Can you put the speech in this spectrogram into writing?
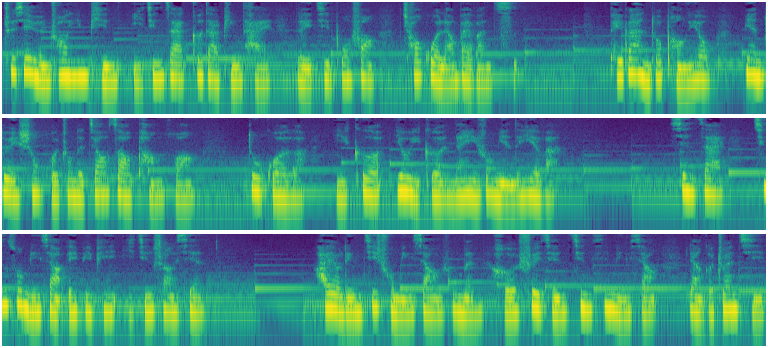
这些原创音频已经在各大平台累计播放超过两百万次，陪伴很多朋友面对生活中的焦躁彷徨，度过了一个又一个难以入眠的夜晚。现在，轻松冥想 APP 已经上线。还有零基础冥想入门和睡前静心冥想两个专辑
